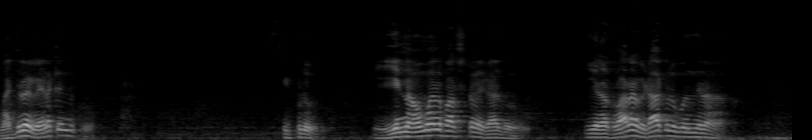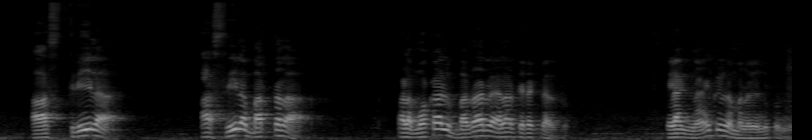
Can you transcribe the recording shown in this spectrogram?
మధ్యలో వీళ్ళకెందుకు? ఇప్పుడు ఈయన అవమానపరచడమే కాదు ఈయన ద్వారా విడాకులు పొందిన ఆ స్త్రీల ఆ స్త్రీల భర్తల వాళ్ళ ముఖాలు బజార్లో ఎలా తిరగగలరు? ఇలాంటి నాయకులను మనం ఎన్నుకుంది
